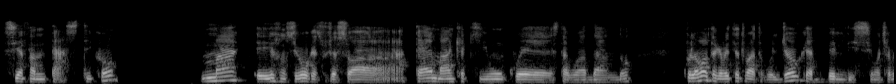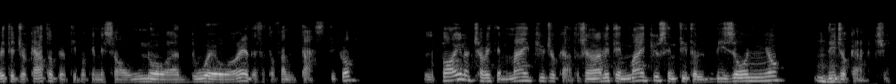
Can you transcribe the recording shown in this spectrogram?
sia fantastico, ma, e io sono sicuro che è successo a, a te, ma anche a chiunque sta guardando, quella volta che avete trovato quel gioco che è bellissimo, ci avete giocato per tipo, che ne so, un'ora, due ore ed è stato fantastico, poi non ci avete mai più giocato, cioè non avete mai più sentito il bisogno mm-hmm. di mhm. giocarci.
